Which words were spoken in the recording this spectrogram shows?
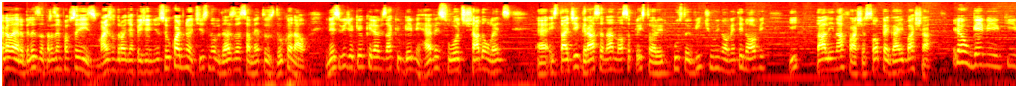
galera, beleza? Trazendo pra vocês mais um Droid RPG News, seu quadro de notícias novidades e lançamentos do canal. E nesse vídeo aqui eu queria avisar que o game Heaven Sword Shadowlands é, está de graça na nossa Play Store. Ele custa R$ 21,99 e tá ali na faixa, é só pegar e baixar. Ele é um game que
